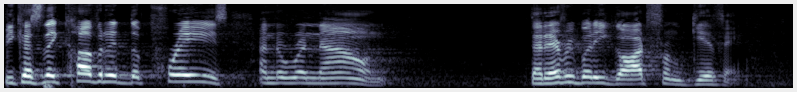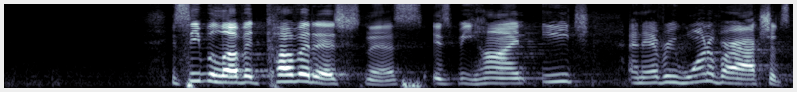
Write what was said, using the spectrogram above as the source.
Because they coveted the praise and the renown that everybody got from giving. You see, beloved, covetousness is behind each and every one of our actions.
